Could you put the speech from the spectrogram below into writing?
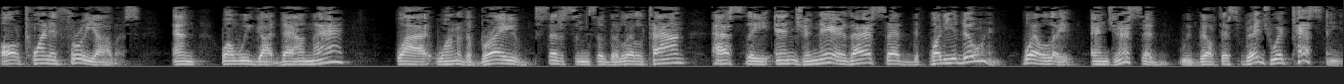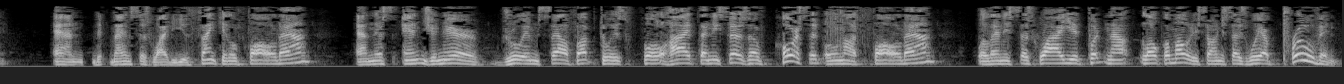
all 23 of us. And when we got down there, why, one of the brave citizens of the little town asked the engineer there, said, What are you doing? Well, the engineer said, We built this bridge, we're testing it. And the man says, Why do you think it'll fall down? And this engineer drew himself up to his full height, and he says, Of course it will not fall down. Well, then he says, Why are you putting out locomotives on? He says, We are proving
